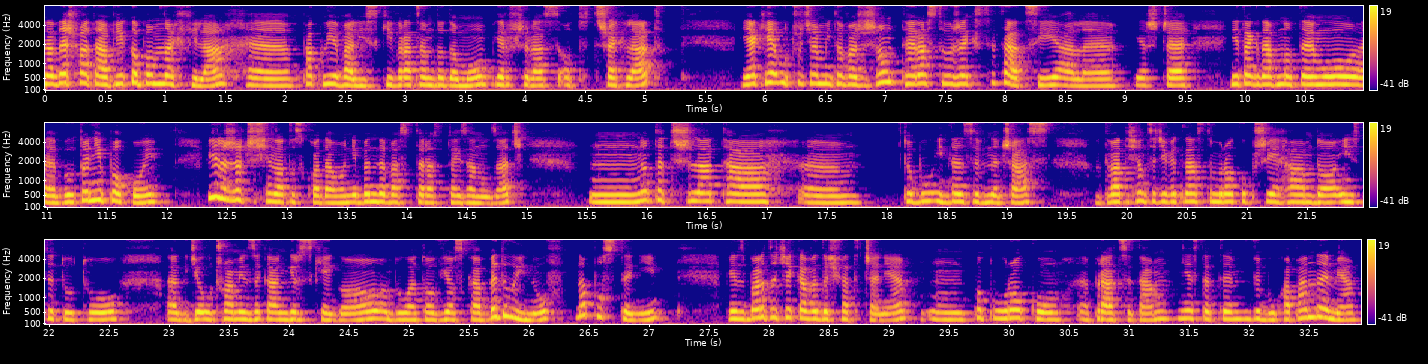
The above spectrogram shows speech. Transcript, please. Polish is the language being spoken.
Nadeszła ta wiekopomna chwila. E, pakuję walizki, wracam do domu pierwszy raz od trzech lat. Jakie uczucia mi towarzyszą? Teraz to już ekscytacji, ale jeszcze nie tak dawno temu e, był to niepokój. Wiele rzeczy się na to składało, nie będę Was teraz tutaj zanudzać. Mm, No te trzy lata to był intensywny czas. W 2019 roku przyjechałam do instytutu, e, gdzie uczyłam języka angielskiego. Była to wioska Beduinów na pustyni, więc bardzo ciekawe doświadczenie. Mm, Po pół roku e, pracy tam niestety wybuchła pandemia.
